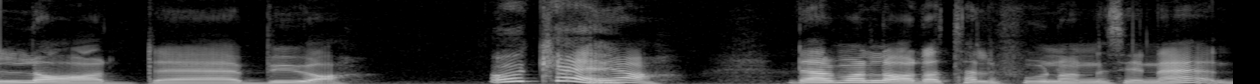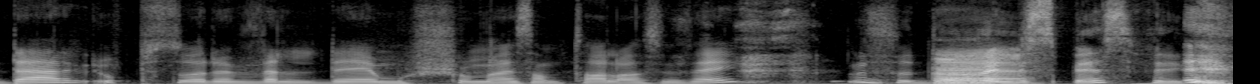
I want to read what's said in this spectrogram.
ladebua. OK. Ja. Der man lader telefonene sine. Der oppstår det veldig morsomme samtaler, syns jeg. Så Det er veldig spesifikt.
